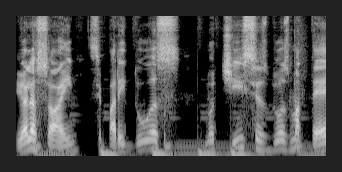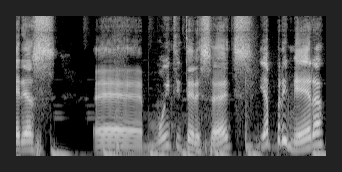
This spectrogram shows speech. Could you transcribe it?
E olha só, hein? Separei duas notícias, duas matérias é, muito interessantes. E a primeira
